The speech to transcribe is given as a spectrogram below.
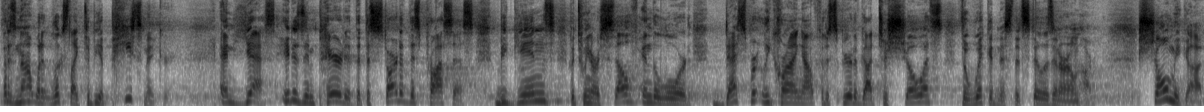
That is not what it looks like to be a peacemaker. And yes, it is imperative that the start of this process begins between ourselves and the Lord, desperately crying out for the Spirit of God to show us the wickedness that still is in our own heart. Show me, God,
